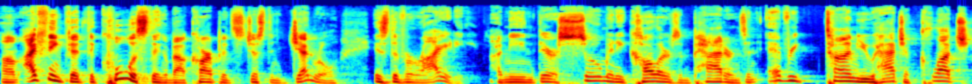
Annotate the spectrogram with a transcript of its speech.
Um, I think that the coolest thing about carpets, just in general, is the variety I mean, there are so many colors and patterns, and every time you hatch a clutch,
